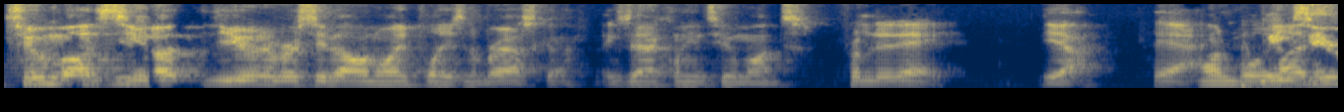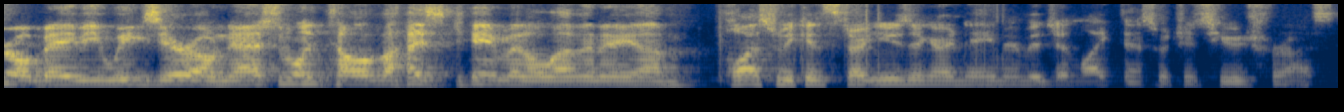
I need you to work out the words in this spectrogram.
Two months, you know, the University of Illinois plays Nebraska exactly in two months. from today. Yeah. Yeah. Unbelievable. Week Plus- zero, baby. Week zero. Nationally televised game at 11 a.m. Plus, we can start using our name, image, and likeness, which is huge for us.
